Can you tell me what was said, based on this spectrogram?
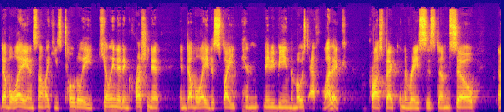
Double A. And it's not like he's totally killing it and crushing it in Double A, despite him maybe being the most athletic prospect in the Rays system. So uh,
